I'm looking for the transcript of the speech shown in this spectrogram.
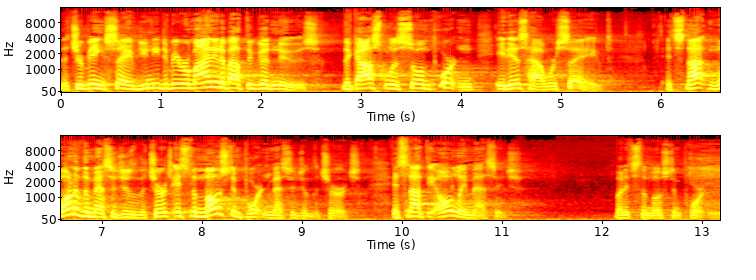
that you're being saved, you need to be reminded about the good news. The gospel is so important, it is how we're saved. It's not one of the messages of the church, it's the most important message of the church. It's not the only message, but it's the most important.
